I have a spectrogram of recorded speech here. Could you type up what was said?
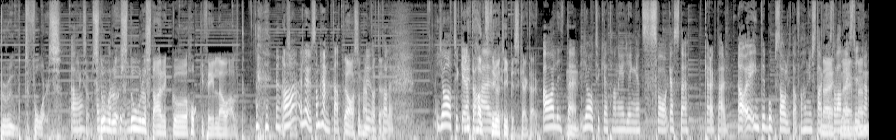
brute force. ja, liksom. stor, och, stor och stark och hockeyfrilla och allt. Ja, eller hur? Som hämtat Ja, som hämtat ja. 80-talet. Jag tycker Lite att det här... halvt stereotypisk karaktär. Ja, lite. Mm. Jag tycker att han är gängets svagaste karaktär. Ja, eh, inte bokstavligt då, för han är ju starkast av alla i striderna. men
